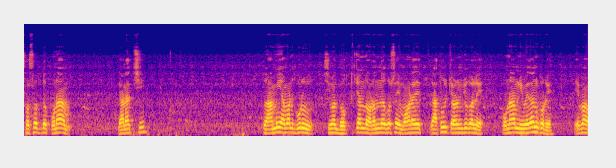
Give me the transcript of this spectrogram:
সশ্রদ্ধ প্রণাম জানাচ্ছি। তো আমি আমার গুরু শ্রীমৎ ভক্তিচন্দ্র অরণ্য গোস্বামী মহারাজের রাতুল চরণযুগলে প্রণাম নিবেদন করে এবং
